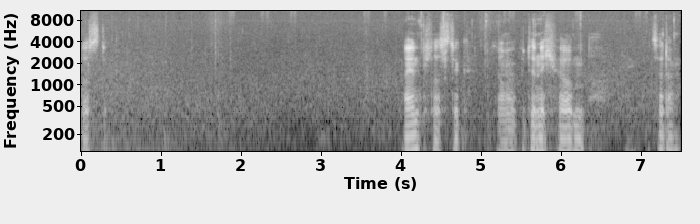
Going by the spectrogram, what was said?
Plastik. Ein Plastik. Bitte nicht. Ah, Gott sei Dank.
